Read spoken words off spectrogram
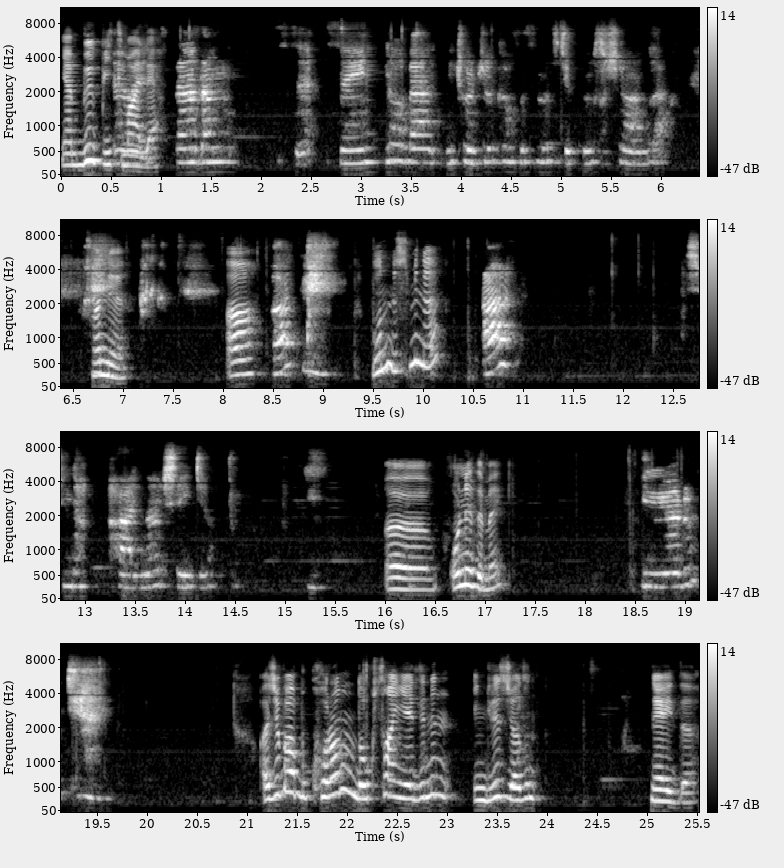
Yani büyük bir ihtimalle. Evet, ben adam Zeyno ben bir çocuğun kafasına çıktım şu anda. Hani? Aa, Bak. bunun ismi ne? Ah. Şimdi hala şey yaptım. Ee, o ne demek? Bilmiyorum ki. Acaba bu Korona 97'nin İngilizce adı neydi?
